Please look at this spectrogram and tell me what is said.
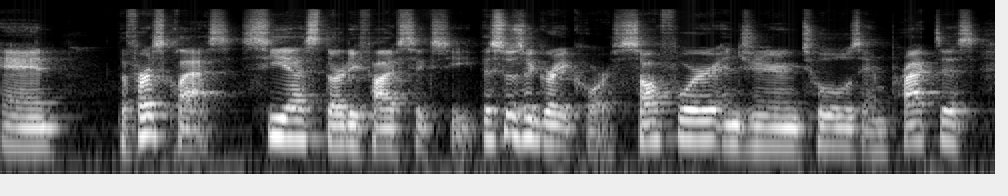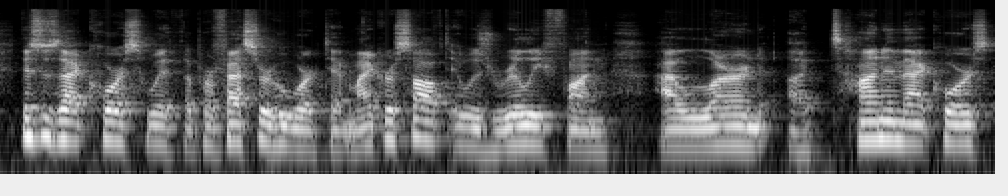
and the first class, CS 3560. This was a great course, Software Engineering Tools and Practice. This was that course with a professor who worked at Microsoft. It was really fun. I learned a ton in that course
